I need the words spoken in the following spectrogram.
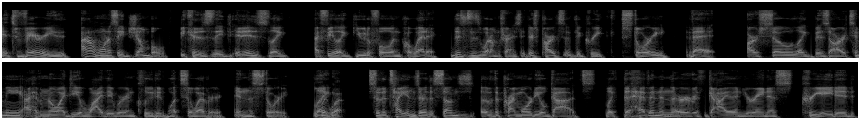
it's very i don't want to say jumbled because they it is like i feel like beautiful and poetic. This is what i'm trying to say. There's parts of the greek story that are so like bizarre to me i have no idea why they were included whatsoever in the story. Like, like, what? so the titans are the sons of the primordial gods. Like the heaven and the earth gaia and uranus created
